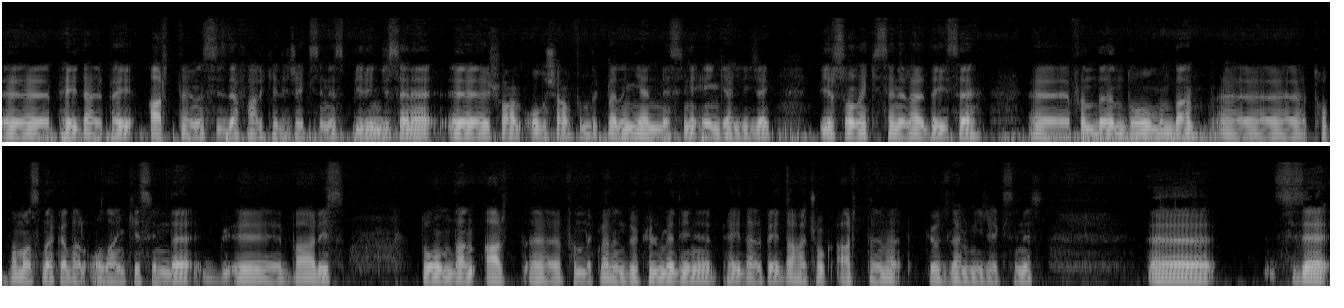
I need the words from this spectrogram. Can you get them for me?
e, peyderpey arttığını siz de fark edeceksiniz. Birinci sene e, şu an oluşan fındıkların yenmesini engelleyecek. Bir sonraki senelerde ise e, fındığın doğumundan e, toplamasına kadar olan kesimde e, bariz doğumdan art, e, fındıkların dökülmediğini, peyderpey daha çok arttığını gözlemleyeceksiniz. Ee, size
